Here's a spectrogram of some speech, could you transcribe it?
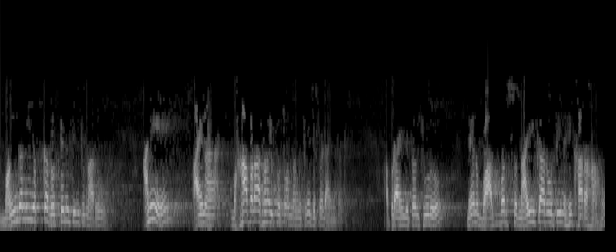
మంగలి యొక్క రొట్టెని తింటున్నారు అని ఆయన మహాపరాధం అయిపోతుంది అన్నట్టుగా చెప్పాడు ఆయనతో అప్పుడు ఆయన చెప్పారు చూడు నేను బార్బర్స్ నాయికా రోటీ నహి ఖా గేహూకా హూ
